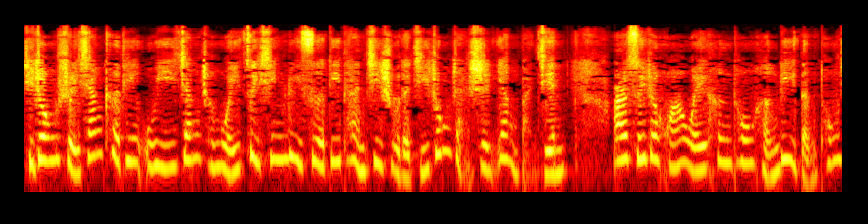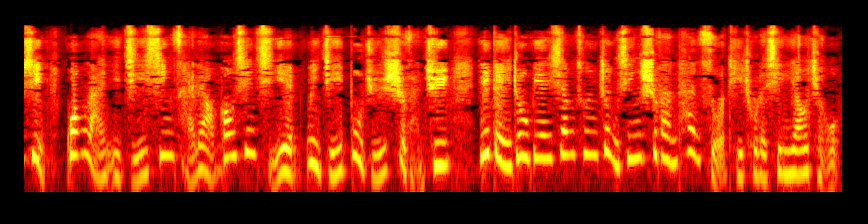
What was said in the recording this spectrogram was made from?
其中，水乡客厅无疑将成为最新绿色低碳技术的集中展示样板间。而随着华为、亨通、恒力等通信、光缆以及新材料高新企业密集布局示范区，也给周边乡村振兴示范探索提出了新要求。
